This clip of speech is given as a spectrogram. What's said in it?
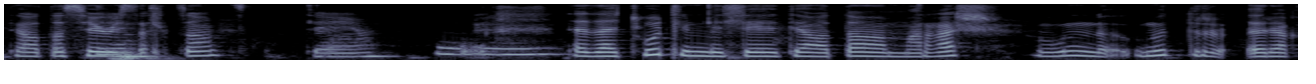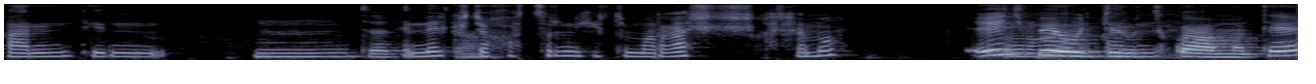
Тэгээ одоо series Тийм. болсон. Тийм. Тэгээ дажгүй юм байлээ. Тэгээ одоо маргааш өнөөдөр орой гарна. Тэр нь Мм за. за, Америк за. ч хоцор нь хэр чи маргааш гарах юм уу? HBO дээр үзэхгүй юм уу тий?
